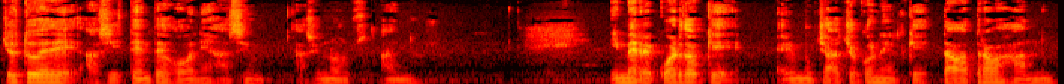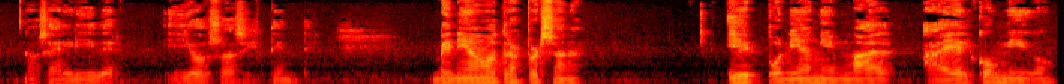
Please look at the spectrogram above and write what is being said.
yo estuve de asistente jóvenes hace, hace unos años y me recuerdo que el muchacho con el que estaba trabajando, o sea, el líder y yo su asistente, venían otras personas y ponían en mal a él conmigo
